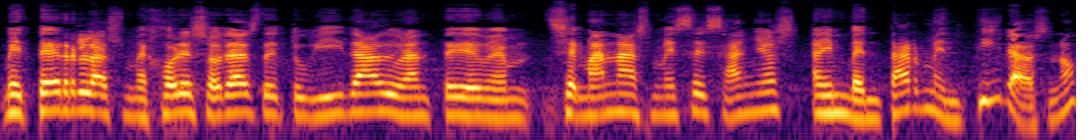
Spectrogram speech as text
meter las mejores horas de tu vida durante em, semanas, meses, años a inventar mentiras, ¿no?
